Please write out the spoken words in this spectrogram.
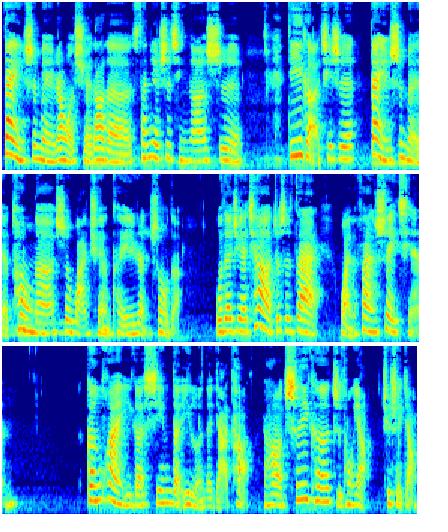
戴隐适美让我学到的三件事情呢，是第一个，其实戴隐适美的痛呢是完全可以忍受的。我的诀窍就是在晚饭睡前更换一个新的一轮的牙套，然后吃一颗止痛药去睡觉。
